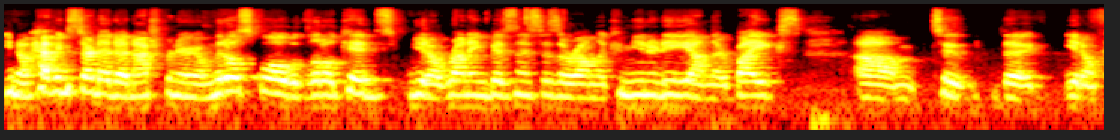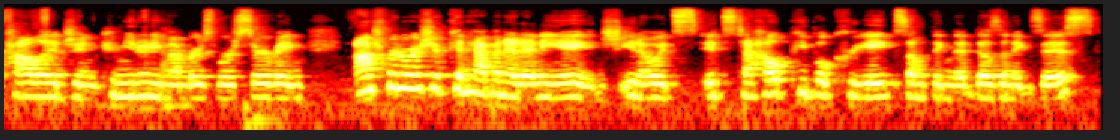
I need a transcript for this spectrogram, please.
you know, having started an entrepreneurial middle school with little kids, you know, running businesses around the community on their bikes, um, to the you know college and community members we're serving entrepreneurship can happen at any age. You know it's it's to help people create something that doesn't exist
